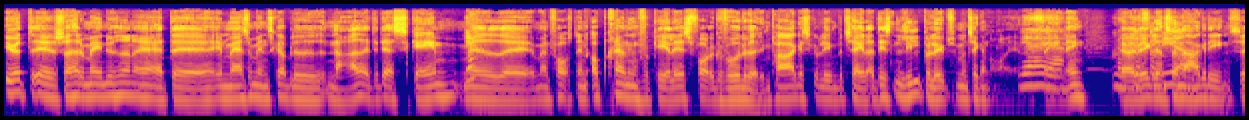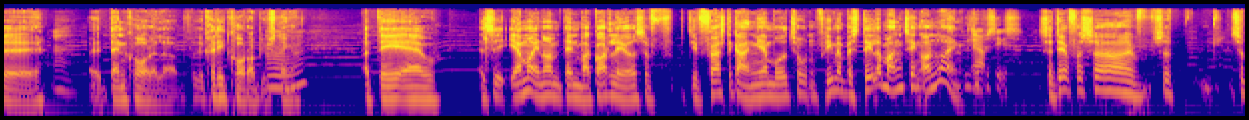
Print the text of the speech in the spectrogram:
I øvrigt, øh, så havde det med i nyhederne, at øh, en masse mennesker er blevet narret af det der scam Ja. med, øh, man får sådan en opkrævning for GLS, for at du kan få udleveret din pakke, skal du lige indbetale, og det er sådan en lille beløb, som man tænker, nå ja, Ja, hvad ja. fanden, ikke? Man Der er jo bliver virkelig så nakket ens øh, øh, dankort eller kreditkortoplysninger. Mhm. Og det er jo, altså jeg må indrømme, den var godt lavet, så f- de første gange, jeg modtog den, fordi man bestiller mange ting online. Lige ja. præcis. Så derfor så, så, så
